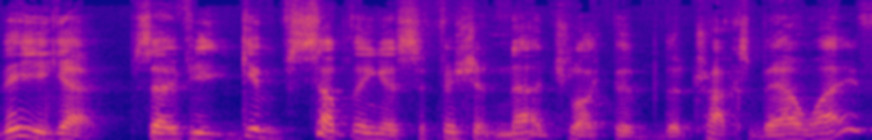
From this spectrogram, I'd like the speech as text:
there you go. So if you give something a sufficient nudge, like the, the truck's bow wave,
